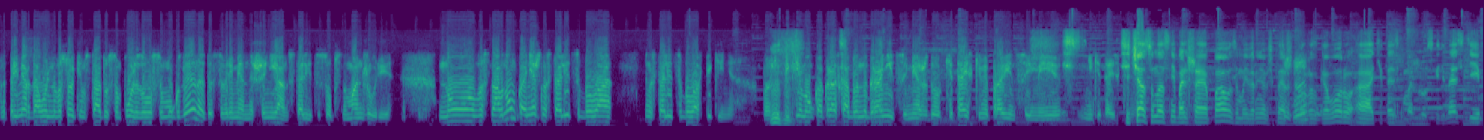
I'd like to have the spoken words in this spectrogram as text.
например, довольно высоким статусом пользовался Мугден, это современный Шиньян, столица, собственно, Манчжурии. Но в основном, конечно, столица была, столица была в Пекине. Потому что Пекин, он как раз как бы на границе между китайскими провинциями и не китайскими. Сейчас у нас небольшая пауза, мы вернемся к нашему угу. разговору о китайско-маньчжурской династии.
